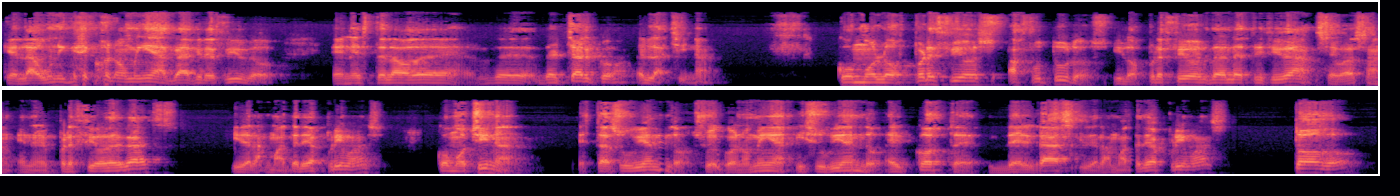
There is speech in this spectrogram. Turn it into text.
que la única economía que ha crecido en este lado del charco es la China. Como los precios a futuros y los precios de electricidad se basan en el precio del gas y de las materias primas, como China está subiendo su economía y subiendo el coste del gas y de las materias primas, todo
